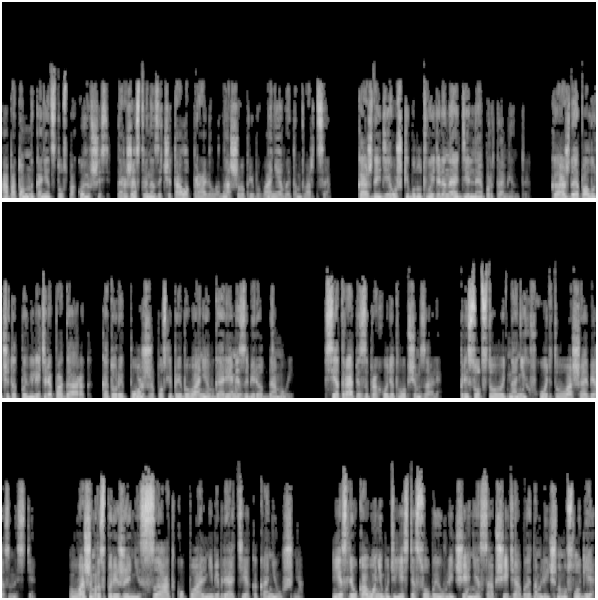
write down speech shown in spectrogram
А потом, наконец-то успокоившись, торжественно зачитала правила нашего пребывания в этом дворце. Каждой девушке будут выделены отдельные апартаменты. Каждая получит от повелителя подарок, который позже, после пребывания в гареме, заберет домой. Все трапезы проходят в общем зале. Присутствовать на них входит в ваши обязанности. В вашем распоряжении сад, купальня, библиотека, конюшня. Если у кого-нибудь есть особые увлечения, сообщите об этом личному слуге,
